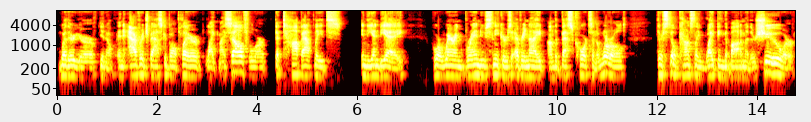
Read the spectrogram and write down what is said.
whether you're, you know, an average basketball player like myself or the top athletes in the NBA who are wearing brand new sneakers every night on the best courts in the world, they're still constantly wiping the bottom of their shoe or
